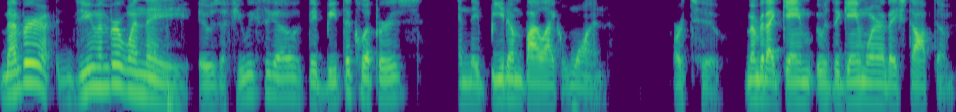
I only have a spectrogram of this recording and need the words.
Remember? Do you remember when they? It was a few weeks ago. They beat the Clippers and they beat them by like one or two. Remember that game? It was the game where they stopped them,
